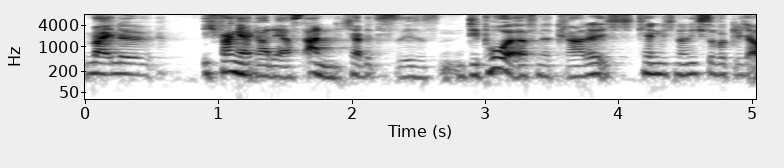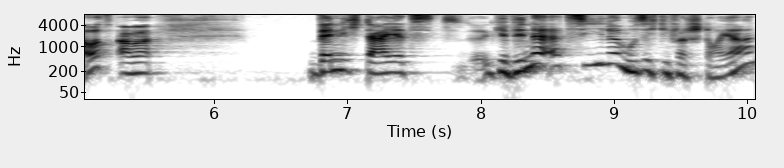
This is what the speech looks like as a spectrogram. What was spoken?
meine, ich fange ja gerade erst an. Ich habe jetzt ein Depot eröffnet gerade. Ich kenne mich noch nicht so wirklich aus, aber wenn ich da jetzt äh, Gewinne erziele, muss ich die versteuern?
